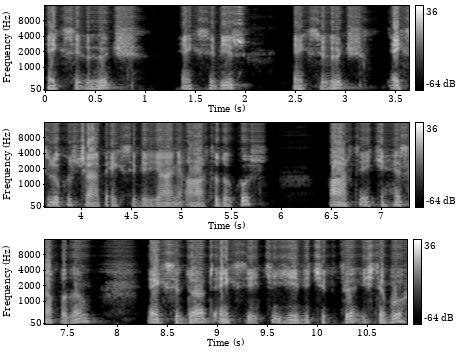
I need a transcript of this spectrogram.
eksi 3, eksi 1, eksi 3, eksi 9 çarpı eksi 1 yani artı 9 artı 2 hesapladım. Eksi 4, eksi 2, 7 çıktı. İşte bu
